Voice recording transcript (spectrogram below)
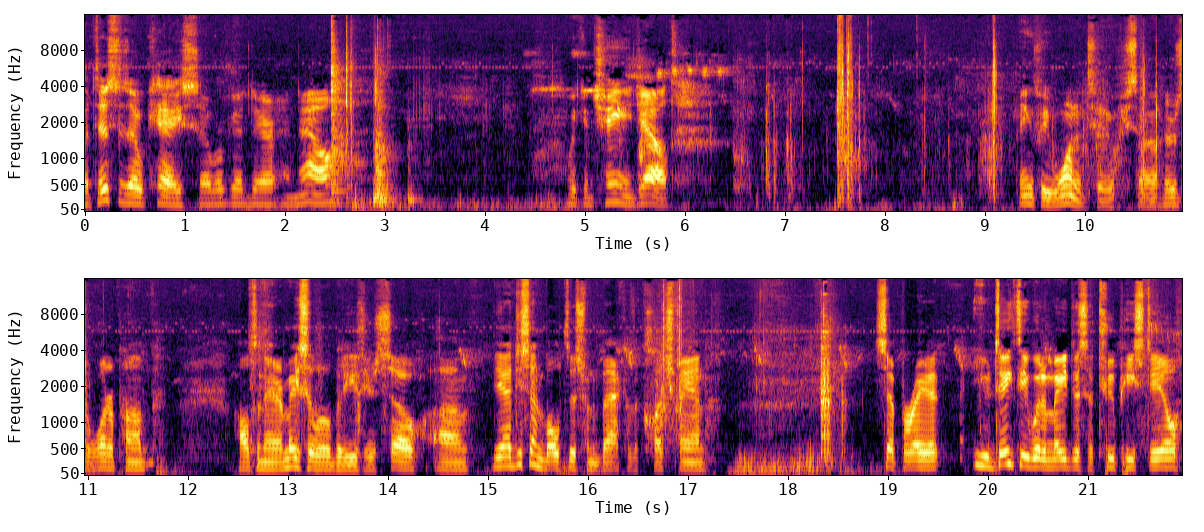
But this is okay, so we're good there. And now we can change out things we wanted to. So there's a water pump, alternator, makes it a little bit easier. So um, yeah, just unbolt this from the back of the clutch fan, separate it. You'd think they would have made this a two-piece deal,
